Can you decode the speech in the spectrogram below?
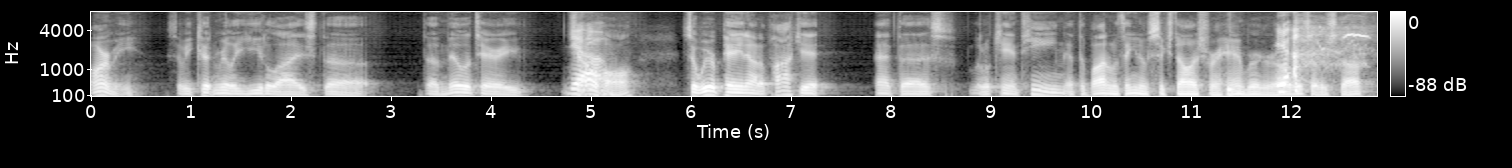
Army, so we couldn't really utilize the the military chow Yeah. hall. So we were paying out of pocket at the little canteen at the bottom of the thing, you know, six dollars for a hamburger, all Yeah. this other stuff.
